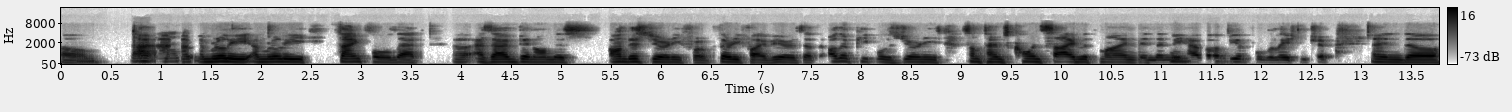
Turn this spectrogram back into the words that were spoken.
um, I, am really, I'm really thankful that uh, as I've been on this on this journey for 35 years that other people's journeys sometimes coincide with mine and then we mm. have a beautiful relationship and uh,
